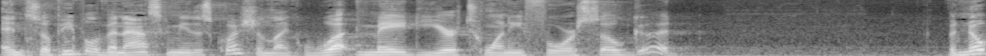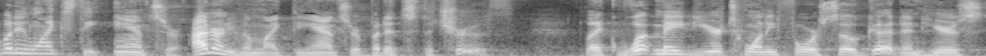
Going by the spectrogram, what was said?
and so people have been asking me this question, like, what made year 24 so good? But nobody likes the answer. I don't even like the answer, but it's the truth. Like, what made year 24 so good? And here's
